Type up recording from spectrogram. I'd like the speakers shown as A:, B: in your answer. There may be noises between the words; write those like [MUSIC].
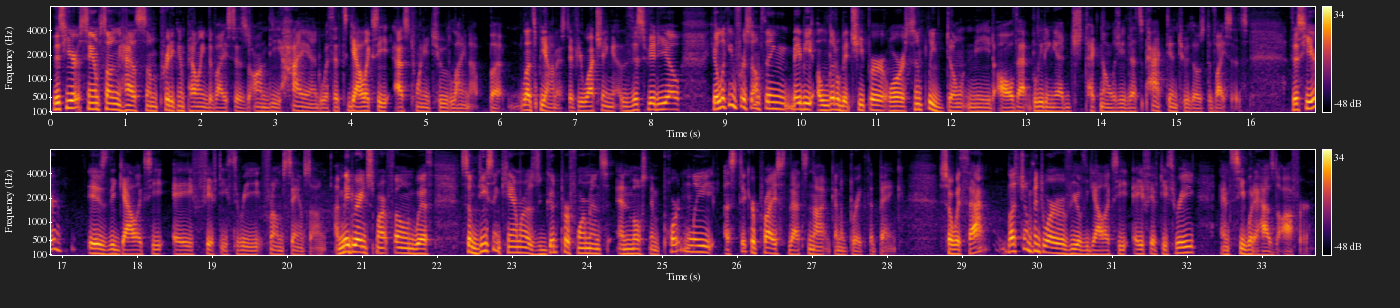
A: This year, Samsung has some pretty compelling devices on the high end with its Galaxy S22 lineup. But let's be honest, if you're watching this video, you're looking for something maybe a little bit cheaper or simply don't need all that bleeding edge technology that's packed into those devices. This year is the Galaxy A53 from Samsung, a mid-range smartphone with some decent cameras, good performance, and most importantly, a sticker price that's not gonna break the bank. So with that, let's jump into our review of the Galaxy A53 and see what it has to offer.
